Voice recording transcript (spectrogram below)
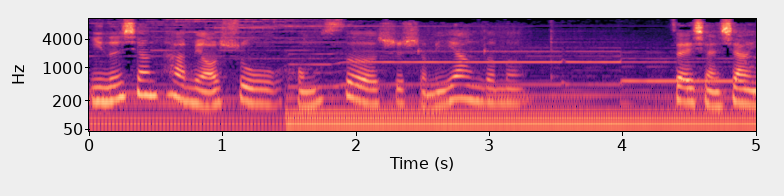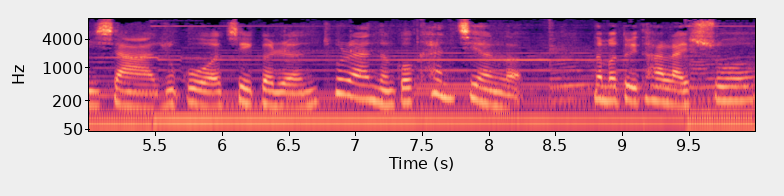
你能向他描述红色是什么样的吗？再想象一下，如果这个人突然能够看见了，那么对他来说，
